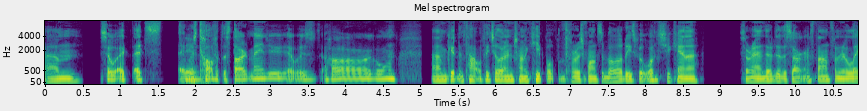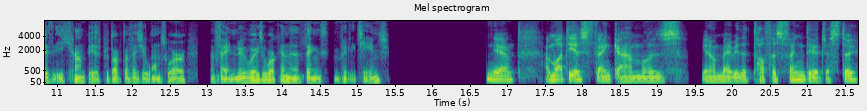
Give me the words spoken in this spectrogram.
Um, so it, it's it was tough at the start, mind you. It was hard going um, getting in touch with each other and trying to keep up with the responsibilities. But once you kind of surrender to the circumstance and realize that you can't be as productive as you once were and find new ways of working, then things completely change. Yeah. And what do you think um, was, you know, maybe the toughest thing to adjust to?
